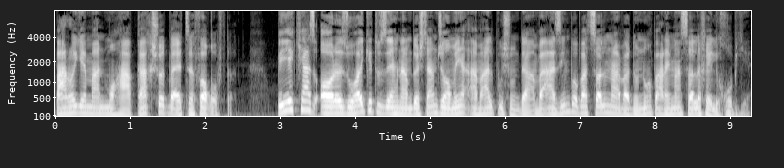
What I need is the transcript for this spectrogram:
برای من محقق شد و اتفاق افتاد. به یکی از آرزوهایی که تو ذهنم داشتم جامعه عمل پوشوندم و از این بابت سال 99 برای من سال خیلی خوبیه.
